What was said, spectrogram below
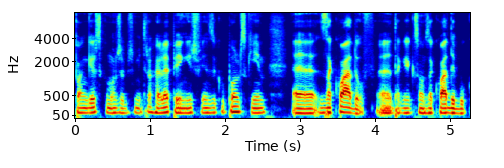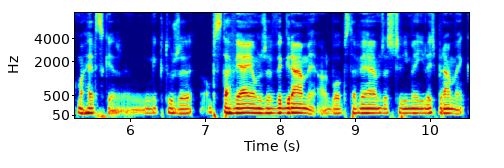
po angielsku może brzmi trochę lepiej niż w języku polskim, zakładów, tak jak są zakłady bukmacherskie, że niektórzy obstawiają, że wygramy, albo obstawiają, że strzelimy ileś bramek,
